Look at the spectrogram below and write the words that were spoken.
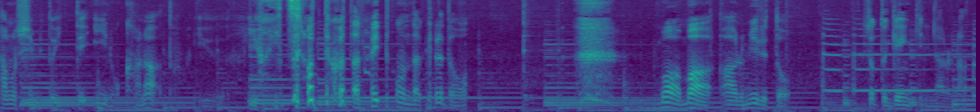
楽しみと言っていいのかなという唯一のってことはないと思うんだけれども。まあまああの見るとちょっと元気になるなと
